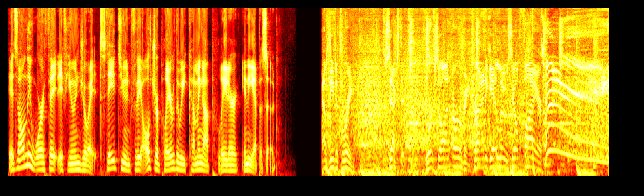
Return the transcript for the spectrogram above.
it's only worth it if you enjoy it. Stay tuned for the Ultra Player of the Week coming up later in the episode. Need a three. Sexton works on Irving, trying to get loose. He'll fire. He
